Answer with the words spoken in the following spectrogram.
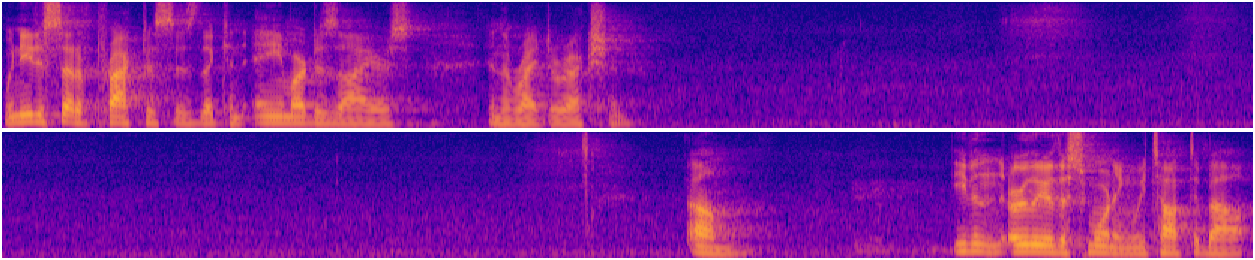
We need a set of practices that can aim our desires in the right direction. Um, even earlier this morning, we talked about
